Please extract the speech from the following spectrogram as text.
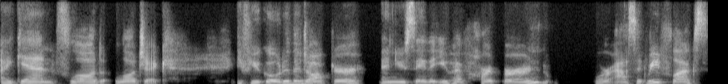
again, flawed logic. If you go to the doctor and you say that you have heartburn or acid reflux,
